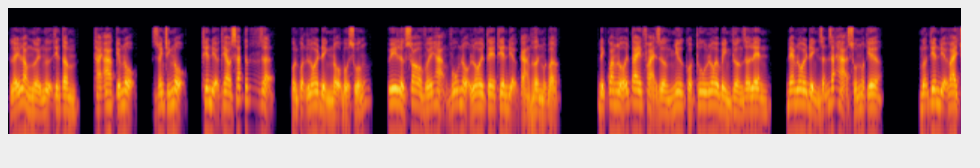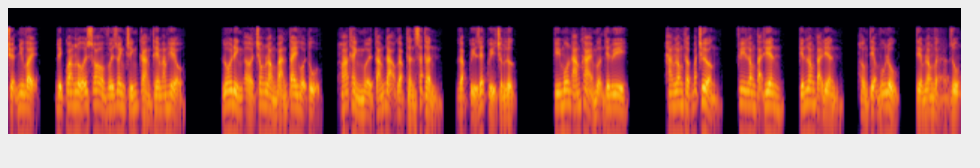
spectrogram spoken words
Lấy lòng người ngự thiên tâm, thái a kiếm nộ, doanh chính nộ, thiên địa theo sát tức giận, quần quận lôi đỉnh nộ bổ xuống, uy lực so với hạng vũ nộ lôi tê thiên địa càng hơn một bậc. Địch quang lỗi tay phải dường như cột thu lôi bình thường giơ lên, đem lôi đỉnh dẫn dắt hạ xuống một kia. Mượn thiên địa vai chuyện như vậy, địch quang lỗi so với doanh chính càng thêm am hiểu. Lôi đỉnh ở trong lòng bàn tay hội tụ, hóa thành mười tám đạo gặp thần sát thần, gặp quỷ giết quỷ trường lực kỳ môn ám khải mượn tiên uy. Hàng long thập bắt trưởng, phi long tại thiên, kiến long tại điển, hồng tiệm vũ lục, tiềm long vật dụng.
